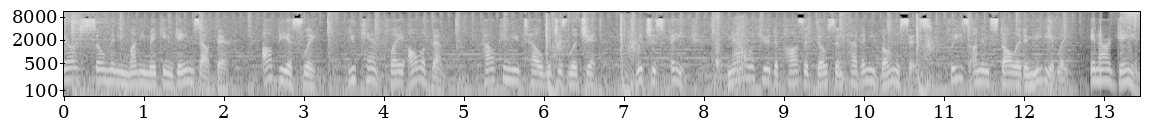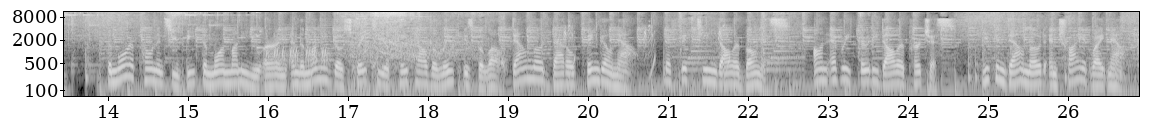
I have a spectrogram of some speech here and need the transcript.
There are so many money-making games out there. Obviously, you can't play all of them. How can you tell which is legit, which is fake? Now if your deposit doesn't have any bonuses, please uninstall it immediately. In our game, the more opponents you beat the more money you earn and the money goes straight to your PayPal the link is below. Download Battle Bingo now. A $15 bonus on every $30 purchase. You can download and try it right now.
